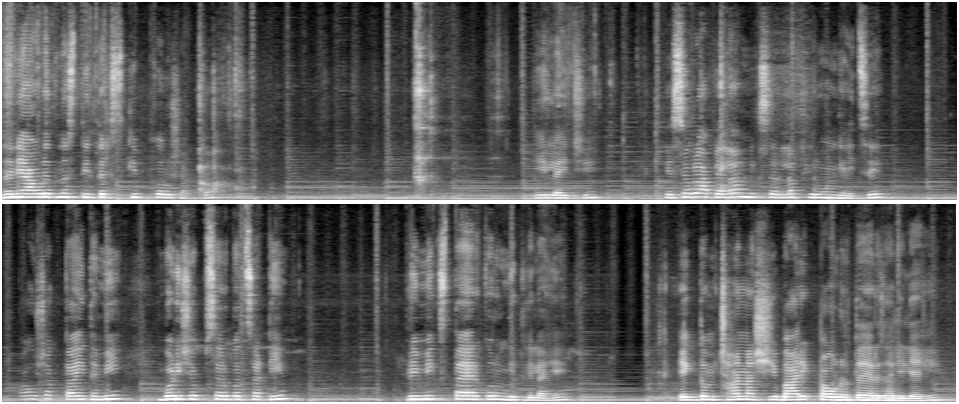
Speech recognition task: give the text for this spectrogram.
धने आवडत नसतील तर स्किप करू शकता. इलायची. हे सगळं आपल्याला मिक्सरला फिरवून घ्यायचे. पाहू शकता इथं मी बडीशेप सरबतसाठी प्रीमिक्स तयार करून घेतलेला आहे. एकदम छान अशी बारीक पावडर तयार झालेली आहे.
